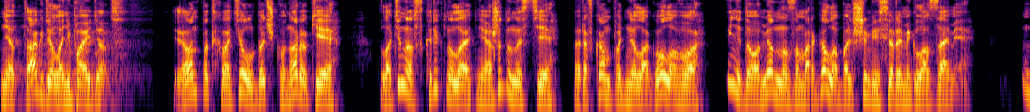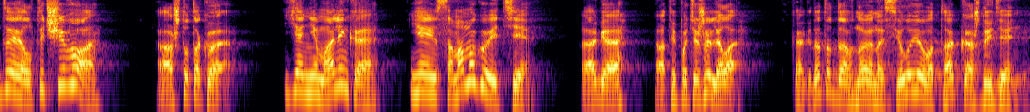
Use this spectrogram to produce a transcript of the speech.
Нет, так дело не пойдёт. И он подхватил дочку на руки. Латина вскрикнула от неожиданности, рывком подняла голову и недоуменно заморгала большими серыми глазами. «Дейл, ты чего?» «А что такое?» «Я не маленькая. Я и сама могу идти». «Ага, а ты потяжелела. Когда-то давно я носил её вот так каждый день.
